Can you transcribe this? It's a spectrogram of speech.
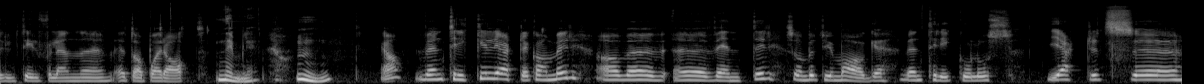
i tilfelle en, eh, et apparat. Nemlig. Mm -hmm. ja. Ventrikkel, hjertekammer, av uh, venter, som betyr mage. ventrikolos. Hjertets uh,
